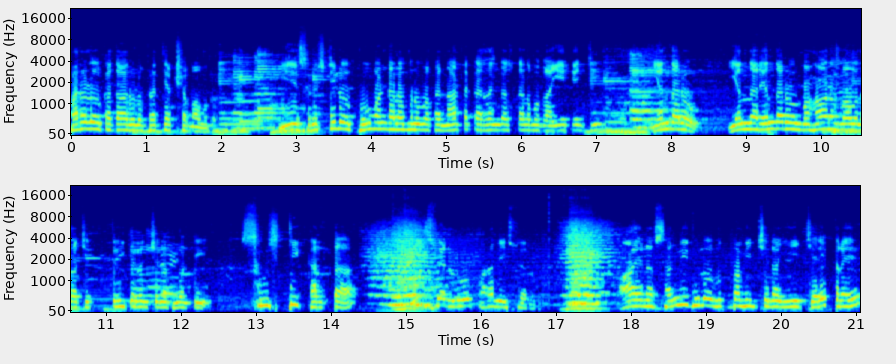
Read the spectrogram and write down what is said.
పరలోకదారులు ప్రత్యక్షమవును ఈ సృష్టిలో భూమండలమును ఒక నాటక రంగస్థలముగా ఏకించి ఎందరో ఎందరెందరో మహానుభావుల చిత్రీకరించినటువంటి సృష్టికర్త ఈశ్వరుడు పరమేశ్వరుడు. ఆయన సన్నిధిలో ఉద్భవించిన ఈ చరిత్రే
